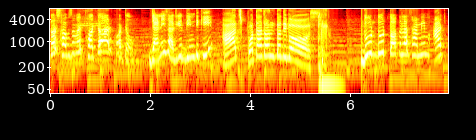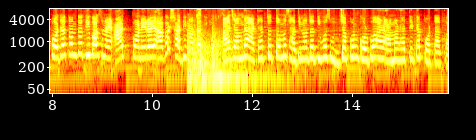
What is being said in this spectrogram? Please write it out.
তোর সবসময় ফটো আর ফটো জানিস আজকের দিনটি কি? আজ প্রজাতন্ত্র দিবস। দূর দূর ততলা শামীম আজ প্রজাতন্ত্র দিবস নয় আজ পনেরোই আগস্ট স্বাধীনতা দিবস। আজ আমরা আঠাত্তরতম স্বাধীনতা দিবস উদযাপন করব আর আমার হাতে এটা পতাকা।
